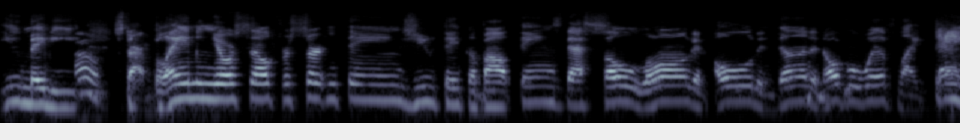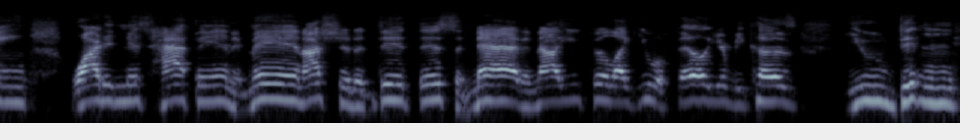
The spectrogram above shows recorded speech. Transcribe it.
You maybe oh. start blaming yourself for certain things. You think about things that's so long and old and done and over mm-hmm. with like dang why didn't this happen? And man i should have did this and that. And now you feel like you a failure because you didn't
